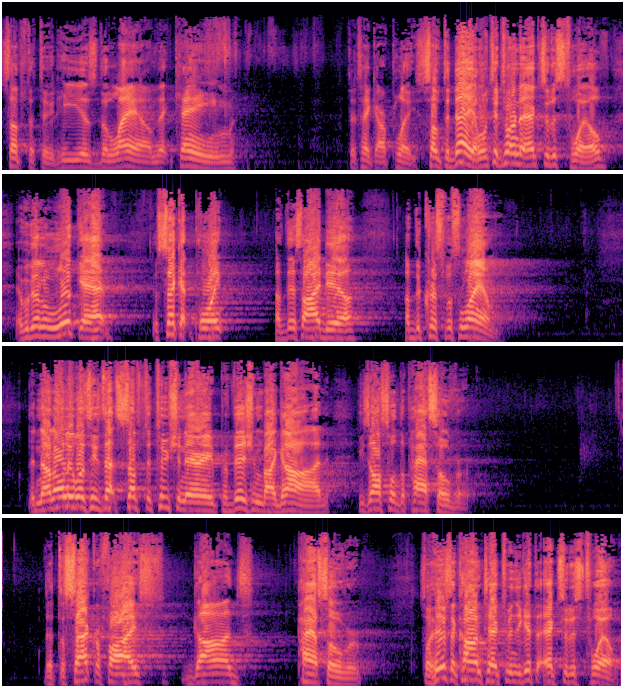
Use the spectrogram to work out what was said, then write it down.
substitute. He is the lamb that came to take our place. So today, I want you to turn to Exodus 12, and we're going to look at the second point of this idea of the Christmas lamb. That not only was he that substitutionary provision by God, he's also the Passover. That the sacrifice, God's Passover. So here's the context when you get to Exodus 12.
